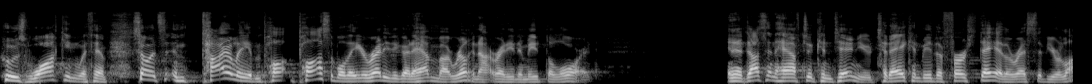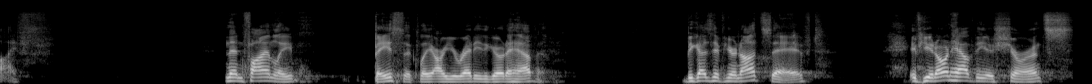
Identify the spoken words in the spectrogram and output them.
who's walking with him. So it's entirely impossible that you're ready to go to heaven, but really not ready to meet the Lord. And it doesn't have to continue. Today can be the first day of the rest of your life. And then finally, basically, are you ready to go to heaven? Because if you're not saved, if you don't have the assurance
